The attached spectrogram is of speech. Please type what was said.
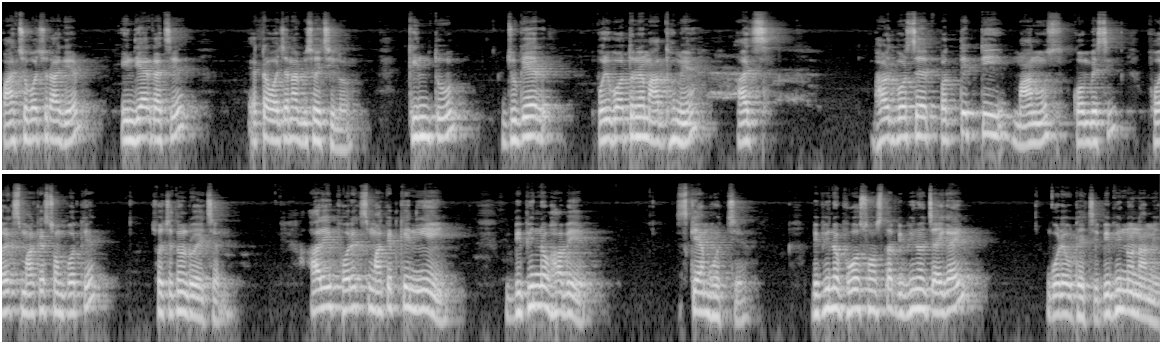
পাঁচ ছ বছর আগে ইন্ডিয়ার কাছে একটা অজানা বিষয় ছিল। কিন্তু যুগের পরিবর্তনের মাধ্যমে আজ ভারতবর্ষের প্রত্যেকটি মানুষ কম বেশি ফরেক্স মার্কেট সম্পর্কে সচেতন রয়েছেন আর এই ফরেক্স মার্কেটকে নিয়েই বিভিন্নভাবে স্ক্যাম হচ্ছে। বিভিন্ন ভুয়ো সংস্থা বিভিন্ন জায়গায় গড়ে উঠেছে বিভিন্ন নামে।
